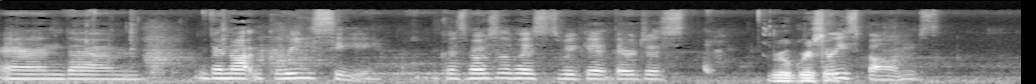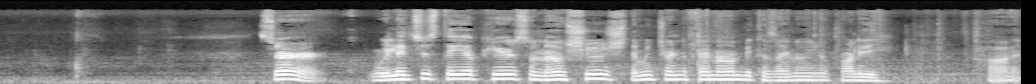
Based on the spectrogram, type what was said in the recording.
And um, they're not greasy. Because most of the places we get, they're just Real greasy. grease bombs. Sir, we let you stay up here, so now shush. Let me turn the fan on because I know you're probably hot,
